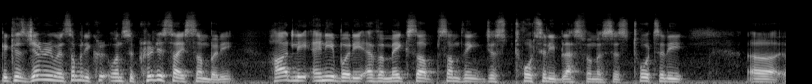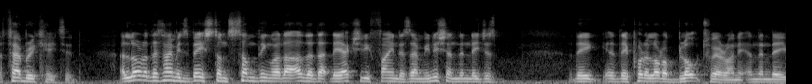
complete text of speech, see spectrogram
Because generally, when somebody cr- wants to criticize somebody, hardly anybody ever makes up something just totally blasphemous, just totally uh, fabricated a lot of the time it's based on something or other that they actually find as ammunition then they just they they put a lot of bloatware on it and then they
